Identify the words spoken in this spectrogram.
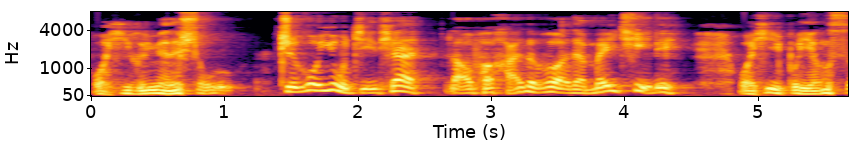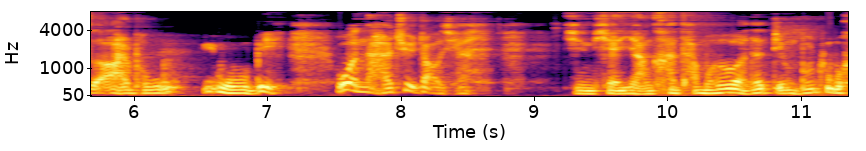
我一个月的收入。”只够用几天，老婆孩子饿得没气力，我一不营私，二不舞弊，我哪去找钱？今天眼看他们饿得顶不住，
